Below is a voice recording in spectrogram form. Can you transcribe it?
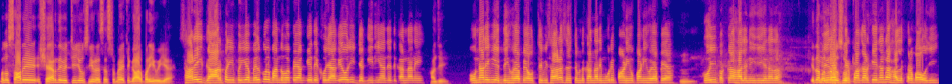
ਮਤਲਬ ਸਾਰੇ ਸ਼ਹਿਰ ਦੇ ਵਿੱਚ ਹੀ ਜੋ ਸੀਵਰੇਜ ਸਿਸਟਮ ਹੈ ਇਹ ਚ ਗਾਰ ਭਰੀ ਹੋਈ ਹੈ। ਸਾਰੇ ਹੀ ਗਾਰ ਭਰੀ ਪਈ ਆ ਬਿਲਕੁਲ ਬੰਦ ਹੋਏ ਪਏ ਅੱਗੇ ਦੇਖੋ ਜਾ ਕੇ ਉਹ ਜੀ ਜੱਗੀ ਦੀਆਂ ਦੇ ਦੁਕਾਨਾਂ ਨੇ। ਹਾਂਜੀ। ਉਹਨਾਂ ਦੇ ਵੀ ਇਦਾਂ ਹੀ ਹੋਇਆ ਪਿਆ ਉੱਥੇ ਵੀ ਸਾਰਾ ਸਿਸਟਮ ਦੁਕਾਨਾਂ ਦੇ ਮੂਹਰੇ ਪਾਣੀ ਉਹ ਪਾਣੀ ਹੋਇਆ ਪਿਆ। ਕੋਈ ਪੱਕਾ ਹੱਲ ਨਹੀਂ ਜੀ ਇਹਨਾਂ ਦਾ। ਇਹਦਾ ਮਤਲਬ ਕਿਰਪਾ ਕਰਕੇ ਇਹਨਾਂ ਦਾ ਹੱਲ ਕਰਵਾਓ ਜੀ।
